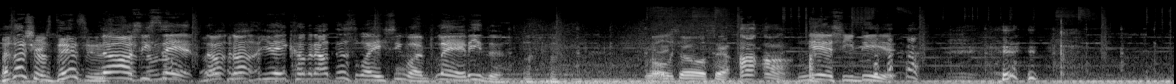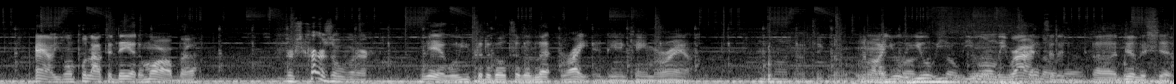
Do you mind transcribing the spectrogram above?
I thought she was dancing. No, she said, no, no, you ain't coming out this way. She wasn't playing either. Yeah, so said, uh-uh. Yeah, she did. Al, you gonna pull out today or tomorrow, bro? there's cars over there. Yeah, well, you could have go to the left, right, and then came around. I think the, No, you you you, you only riding to the uh, dealership.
